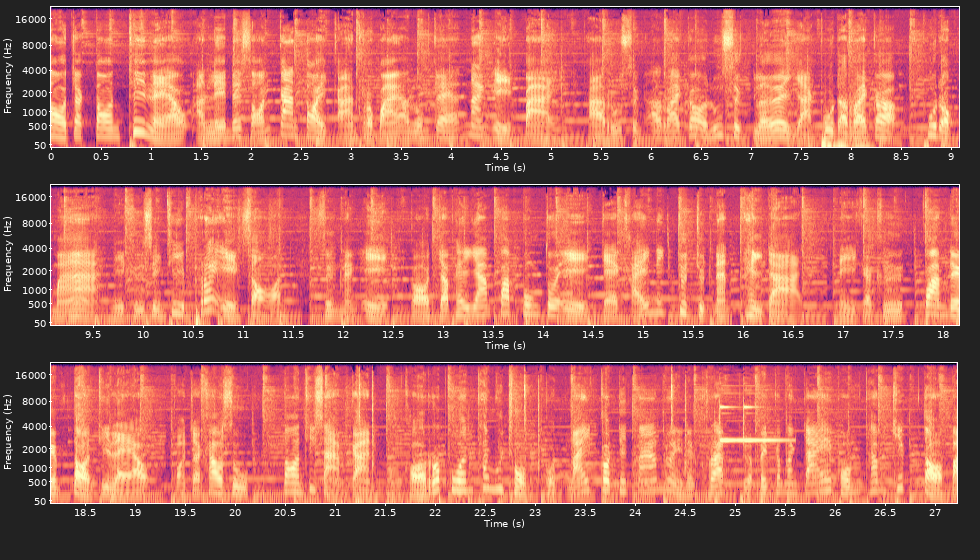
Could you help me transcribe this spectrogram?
ต่อจากตอนที่แล้วอันเลนได้สอนการต่อยการระบายอารมณ์แก่นางเอกไป ถ้ารู้สึกอะไรก็รู้สึกเลย อยากพูดอะไรก็พูดออกมา นี่คือสิ่งที่พระเอกสอน ซึ่งนางเอกก็จะพยายามปรับปรุงตัวเอง แก้ไขในจุดจุดนั้นให้ได้ นี่ก็คือความเดิมตอนที่แล้ว ก่อนจะเข้าสู่ตอนที่ 3 กัน ผมขอรบกวนท่านผู้ชม กดไลค์กดติดตามหน่อยนะครับ เพื่อเป็นกำลังใจให้ผมทำคลิปต่อไป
